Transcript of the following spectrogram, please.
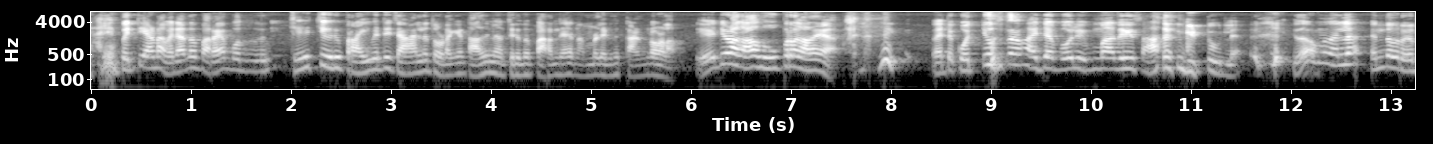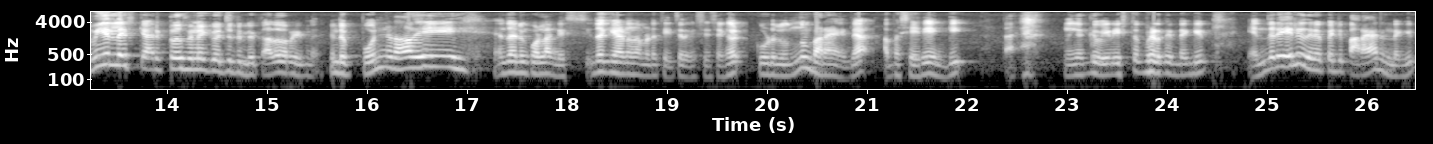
ആരെ പറ്റിയാണ് അവരത് പറയാൻ പോകുന്നത്? ചേച്ചി ഒരു പ്രൈവറ്റ് ചാനൽ തുടങ്ങിയിട്ട് അതിനകത്തിരുന്ന് പറഞ്ഞാൽ നമ്മളിരുന്ന് കണ്ടോളാം ചേച്ചിയുടെ കഥ സൂപ്പർ കഥയാ. മറ്റേ കൊച്ചു പുസ്തകം വായിച്ചാൽ പോലും ഇമാതിരി സാധനം കിട്ടൂല. ഇതാകുമ്പോൾ നല്ല എന്താ പറയുക റിയൽ ലൈഫ് ക്യാരക്ടേഴ്സിനൊക്കെ വെച്ചിട്ടില്ല കഥ പറയുന്നത് എന്റെ പൊന്നിടാവേ. എന്തായാലും കൊള്ളാം ഗസ് ഇതൊക്കെയാണ് നമ്മുടെ ചേച്ചിയുടെ വിശേഷങ്ങൾ. കൂടുതലൊന്നും പറയാനില്ല. അപ്പൊ ശരിയെങ്കിൽ നിങ്ങൾക്ക് വീഡിയോ ഇഷ്ടപ്പെടുന്നുണ്ടെങ്കിൽ എന്തിനേലും ഇതിനെപ്പറ്റി പറയാനുണ്ടെങ്കിൽ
